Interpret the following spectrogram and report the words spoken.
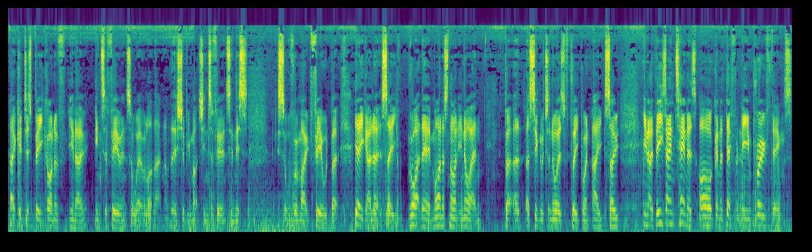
that could just be kind of you know interference or whatever like that. Not there should be much interference in this sort of remote field, but there you go. Let's see right there, minus 99 but a, a, signal to noise of 3.8. So, you know, these antennas are going to definitely improve things,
